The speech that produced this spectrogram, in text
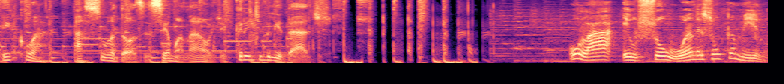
Ecoar, a sua dose semanal de credibilidade. Olá, eu sou o Anderson Camilo.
